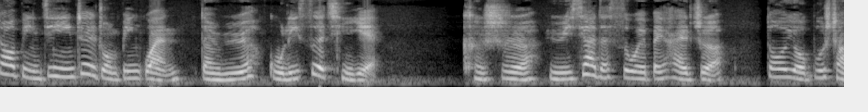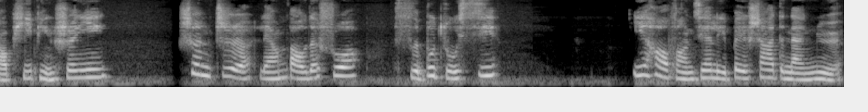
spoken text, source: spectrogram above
赵炳经营这种宾馆等于鼓励色情业，可是余下的四位被害者都有不少批评声音，甚至凉薄地说：“死不足惜。”一号房间里被杀的男女，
